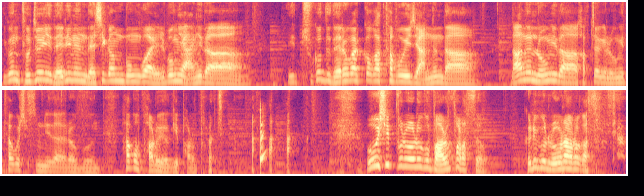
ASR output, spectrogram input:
이건 도저히 내리는 4시간 봉과 일봉이 아니다. 이 죽어도 내려갈 것 같아 보이지 않는다. 나는 롱이다. 갑자기 롱이 타고 싶습니다 여러분. 하고 바로 여기 바로 팔았죠 50% 오르고 바로 팔았어. 그리고 롤하러 갔습니다.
